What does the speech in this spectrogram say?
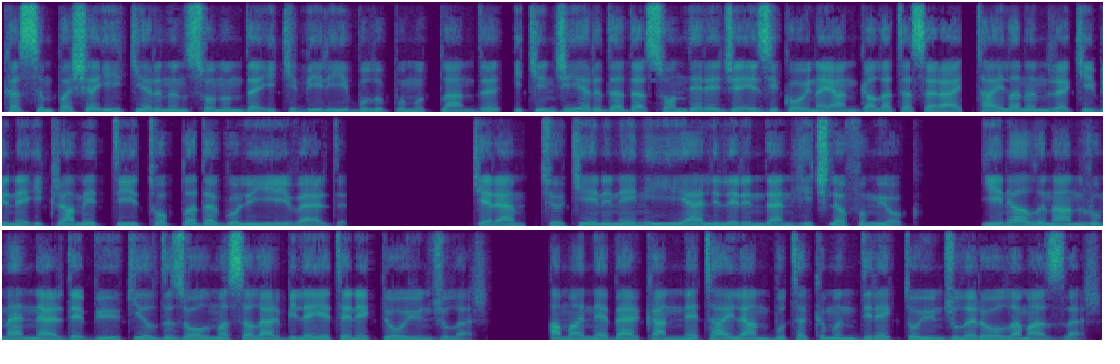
Kasımpaşa ilk yarının sonunda 2-1'i bulup umutlandı, ikinci yarıda da son derece ezik oynayan Galatasaray, Taylan'ın rakibine ikram ettiği topla da golü iyi verdi. Kerem, Türkiye'nin en iyi yerlilerinden hiç lafım yok. Yeni alınan Rumenler de büyük yıldız olmasalar bile yetenekli oyuncular. Ama ne Berkan ne Taylan bu takımın direkt oyuncuları olamazlar.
